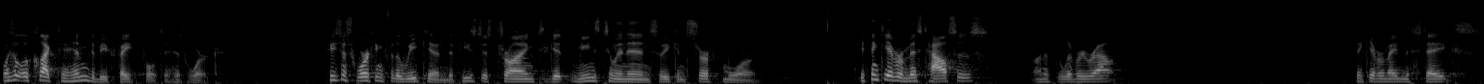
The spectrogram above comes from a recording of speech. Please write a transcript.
What does it look like to him to be faithful to his work? If he's just working for the weekend, if he's just trying to get means to an end so he can surf more, you think he ever missed houses on his delivery route? Think he ever made mistakes?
